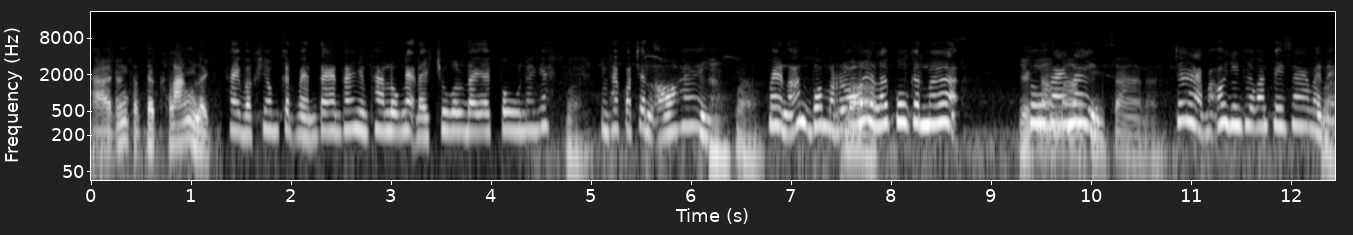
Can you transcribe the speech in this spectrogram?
ខែហ្នឹងទៅទឹកខ្លាំងលិចហើយបើខ្ញុំគិតមែនតើតែខ្ញុំថាលោកអ្នកដែលជួលដីឲ្យពូហ្នឹងណាបាទខ្ញុំថាគាត់ចិត្តល្អហើយបាទមែនអត់ព្រោះបាទ100ឥឡូវពូគិតមើលយើងធូរដាំដែរបានហ្នឹងពីសាដែរចាបើអស់យើងធ្វើបានភាសាមែនទេ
